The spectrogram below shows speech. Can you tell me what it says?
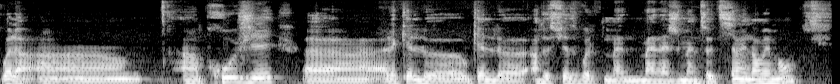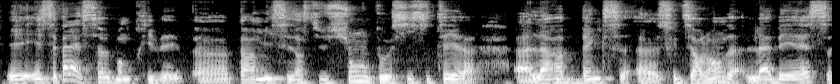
voilà un, un un projet euh, à laquelle, euh, auquel euh, Industrial Wealth Management tient énormément. Et, et c'est pas la seule banque privée. parmi ces institutions, on peut aussi citer l'Arab Banks Switzerland, l'ABS,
